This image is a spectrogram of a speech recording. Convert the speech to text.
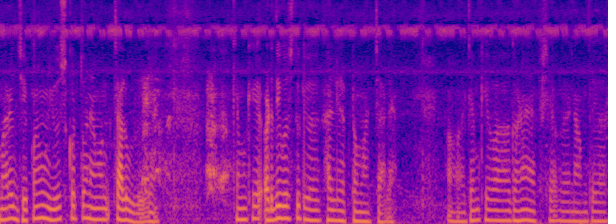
મારે જે પણ હું યુઝ કરતો ને એમાં ચાલવું જોઈએ કેમ કે અડધી વસ્તુ કહેવાય ખાલી લેપટોપમાં જ ચાલે. જેમ કે એવા ઘણા એપ્સ છે, હવે નામ તો યાર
